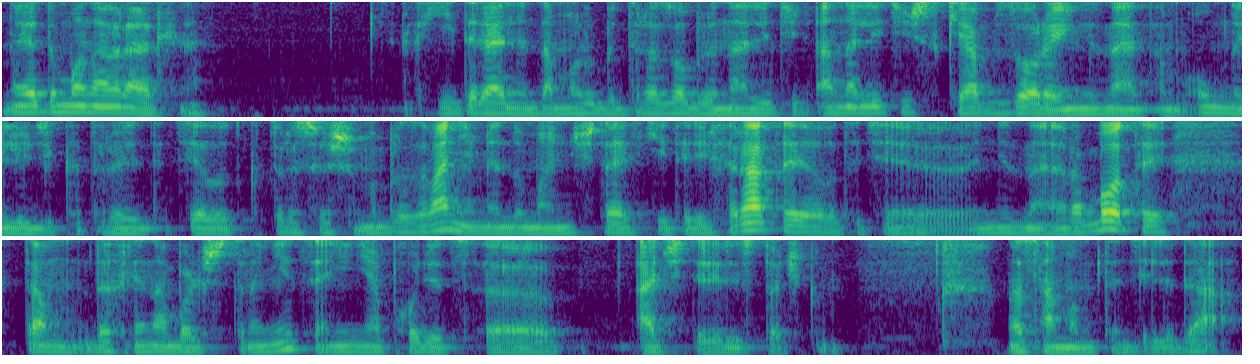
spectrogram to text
но я думаю, навряд ли. Какие-то реально там, может быть, разобраны аналитические обзоры, я не знаю, там умные люди, которые это делают, которые с высшим образованием, я думаю, они читают какие-то рефераты, вот эти, не знаю, работы, там до хрена больше страниц, и они не обходятся А4 листочком. На самом-то деле, да.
